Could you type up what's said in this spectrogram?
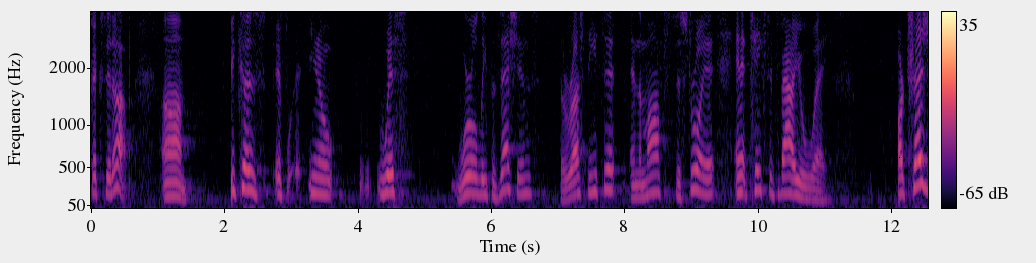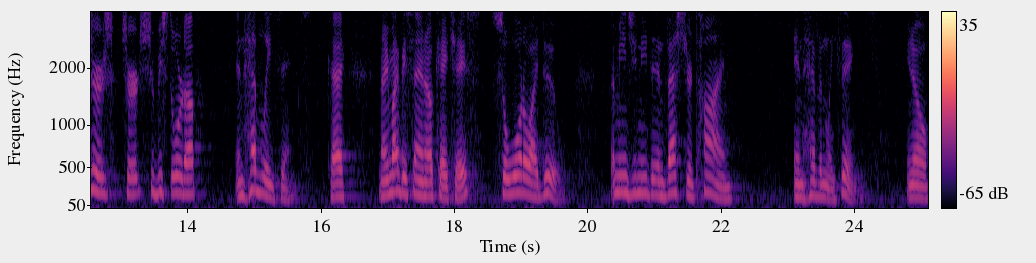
fix it up. Um, because if, you know, with worldly possessions, the rust eats it and the moths destroy it, and it takes its value away. Our treasures, church, should be stored up in heavenly things. Okay? Now you might be saying, okay, Chase, so what do I do? That means you need to invest your time in heavenly things. You know,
